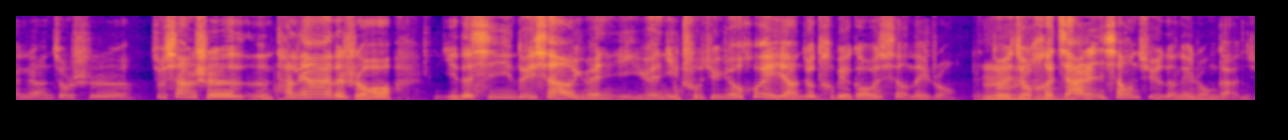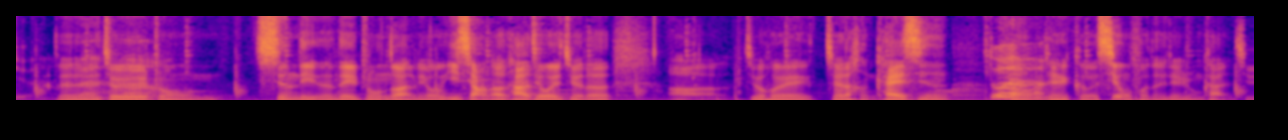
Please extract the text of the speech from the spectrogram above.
嗯，反正就是就像是嗯谈恋爱的时候，你的心仪对象约约你出去约会一样，就特别高兴那种。对，就和家人相聚的那种感觉。对对，就有一种心里的那种暖流，一想到他就会觉得啊，就会觉得很开心。对，这个幸福的这种感觉。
